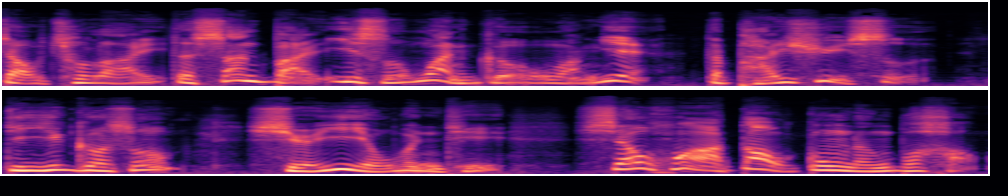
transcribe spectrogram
找出来的三百一十万个网页的排序是：第一个说血液有问题，消化道功能不好，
